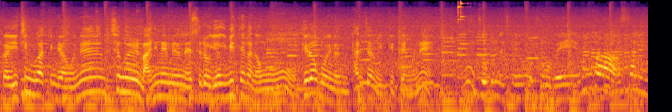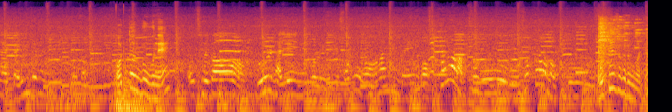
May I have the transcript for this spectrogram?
그러니까 이 친구 같은 경우는 층을 많이 내면 낼수록 여기 밑에가 너무 길어 보이는 단점이 있기 때문에. 선생님, 저 근데 제, 저 외에 혼자 스타일링 할까 있어서 어떤 부분에? 어, 제가 롤 달려있는 걸로 이렇게 써보고 하는데 막 팔만 아프고 뭐 효과는 없고 못해서 그런 거죠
